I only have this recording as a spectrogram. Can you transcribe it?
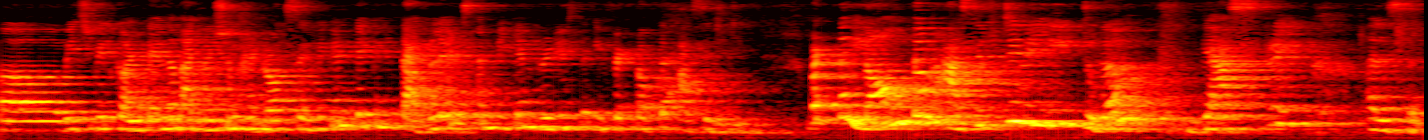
uh, which will contain the magnesium hydroxide. We can take in tablets and we can reduce the effect of the acidity. But the long-term acidity will lead to the gastric ulcer.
